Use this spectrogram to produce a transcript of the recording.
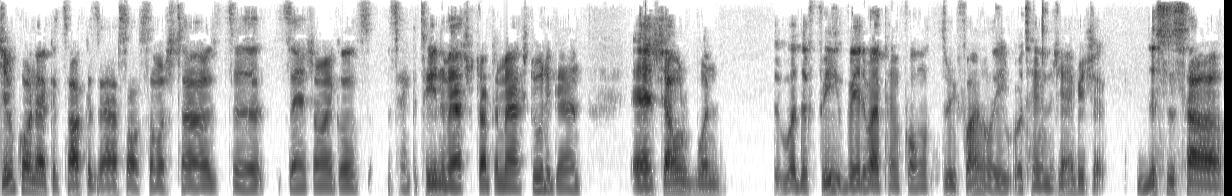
Jim Cornette could talk his ass off so much times to saying Shawn Michaels saying continue the match, start the match, do it again. And Shawn would win would defeat Vader by pinfall with three finally retaining the championship. This is how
